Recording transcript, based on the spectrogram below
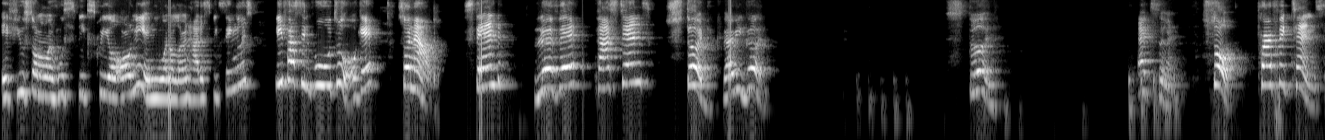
If you someone who speaks Creole only and you want to learn how to speak English, be facile pour vous too, okay? So now, stand, lever, past tense, stood. Very good. Stood. Excellent. So, perfect tense.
